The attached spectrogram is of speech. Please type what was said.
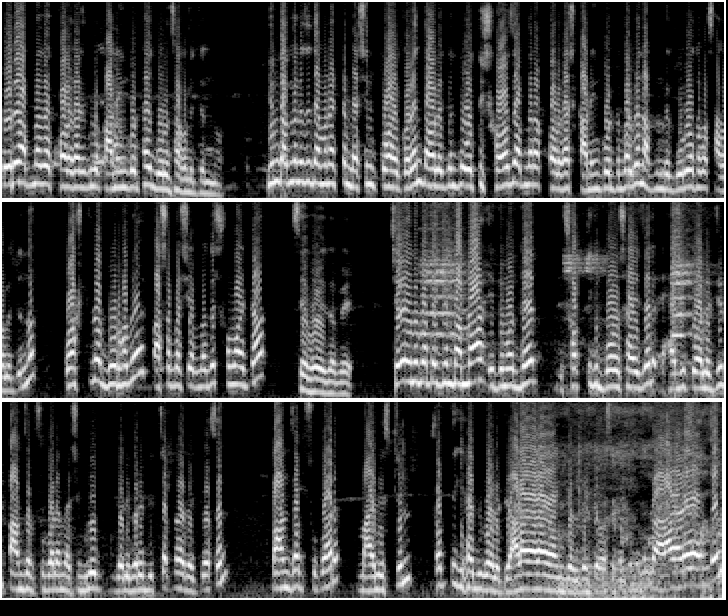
করে আপনাদের খড়ঘাসগুলো কাটিং করতে হয় গরু ছাগলের জন্য। কিন্তু আপনারা যদি এমন একটা মেশিন ক্রয় করেন, তাহলে কিন্তু অতি সহজে আপনারা খড়ঘাস কাটিং করতে পারবেন, আপনাদের গরু অথবা ছাগলের জন্য। কষ্টটা দূর হবে, পাশাপাশি আপনাদের সময়টা সেভ হয়ে যাবে। সেই অনুপাতে কিন্তু আমরা ইতিমধ্যে সব থেকে বড় সাইজের হেভি কোয়ালিটির পাঞ্জাব সুপার মেশিনগুলো ডেলিভারি দিচ্ছে। আপনারা দেখতে পাচ্ছেন পাঞ্জাব সুপার মাইল স্টিল সব থেকে হেভি কোয়ালিটি আড়াই আড়াই অ্যাঙ্গেল দেখতে পাচ্ছেন। কিন্তু আড়াই আড়াই অ্যাঙ্গেল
